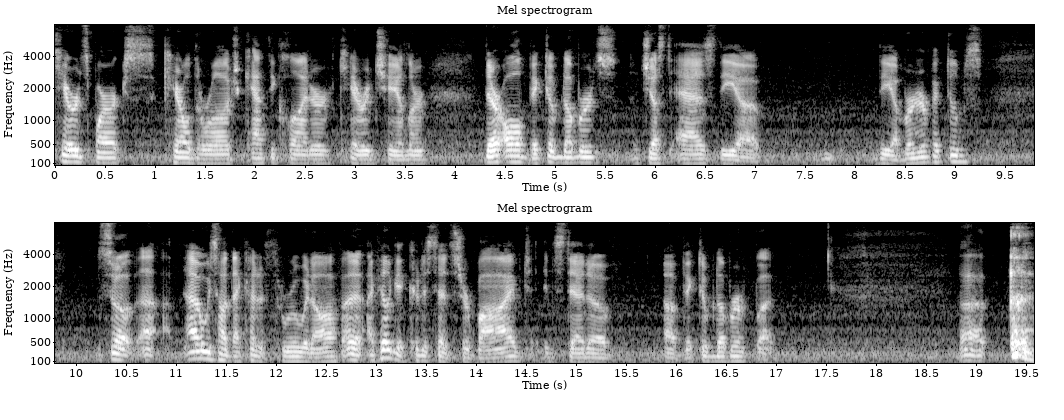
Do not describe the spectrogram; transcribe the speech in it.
Karen Sparks, Carol DaRonch, Kathy Kleiner, Karen Chandler, they're all victim numbers, just as the uh, the uh, murder victims so uh, I always thought that kind of threw it off. I, I feel like it could have said survived instead of a victim number, but uh,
